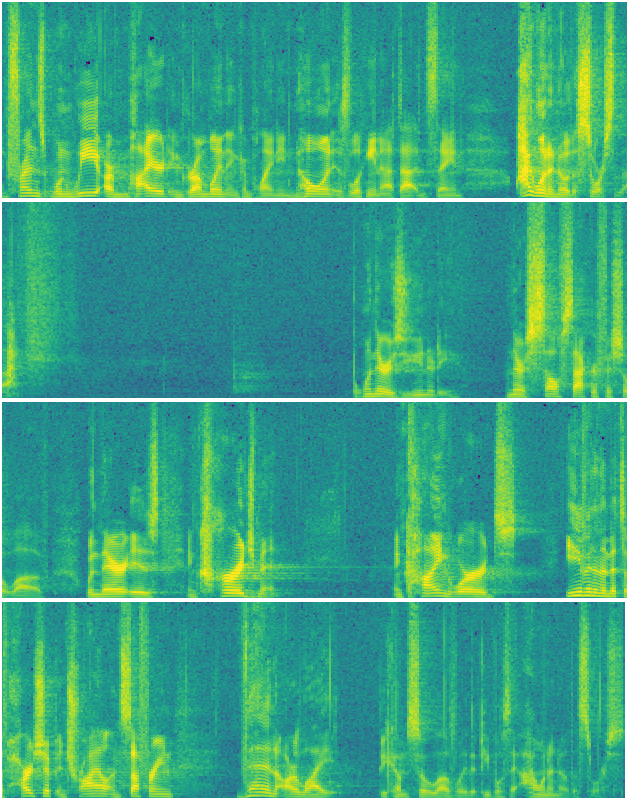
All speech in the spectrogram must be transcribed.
And friends, when we are mired in grumbling and complaining, no one is looking at that and saying, I want to know the source of that. But when there is unity, when there is self sacrificial love, when there is encouragement and kind words, even in the midst of hardship and trial and suffering, then our light becomes so lovely that people say, I want to know the source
